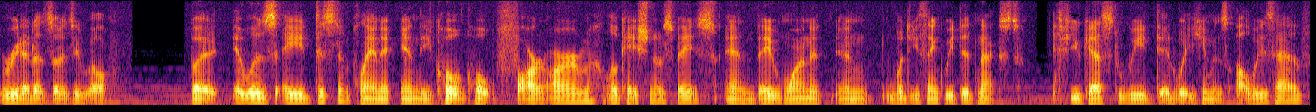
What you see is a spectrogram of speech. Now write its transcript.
read it as as you will but it was a distant planet in the quote unquote far arm location of space, and they wanted. And what do you think we did next? If you guessed, we did what humans always have,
